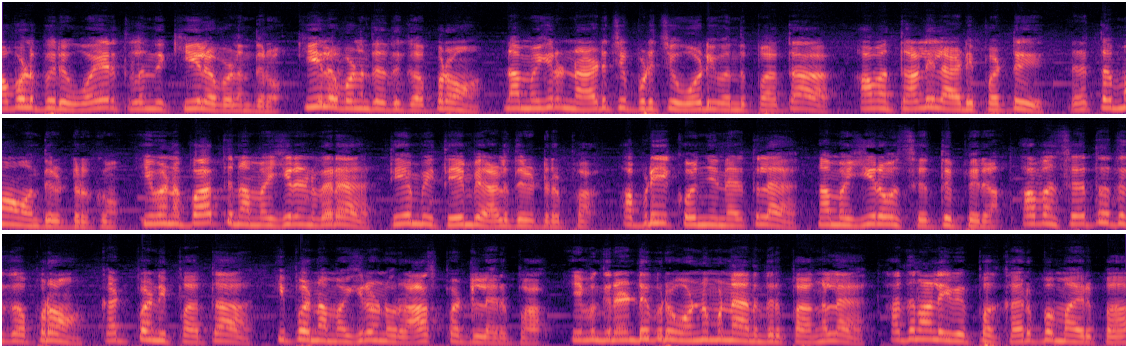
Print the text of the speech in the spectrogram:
அவ்வளவு பெரிய உயரத்துல இருந்து கீழே விழுந்துரும். கீழே விழுந்ததுக்கு அப்புறம் நம்ம ஹீரோன் அடிச்சு பிடிச்சு ஓடி வந்து பார்த்தா அவன் தலையில அடிபட்டு ரத்தமா வந்துட்டு இருக்கும். இவனை பார்த்து நம்ம ஹீரோன் வேற தேம்பி தேம்பி அழுதுட்டு இருப்பா. அப்படியே கொஞ்ச நேரத்துல நம்ம ஹீரோ செத்து போயிடும் அவன் செத்ததுக்கு அப்புறம் கட் பண்ணி பார்த்தா இப்ப நம்ம ஹீரோன் ஒரு ஹாஸ்பிட்டல் இருப்பா. இவங்க ரெண்டு பேரும் ஒண்ணு மணி நேரம் இருந்திருப்பாங்கல்ல அதனால இவ இப்ப கருப்பமா இருப்பா.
